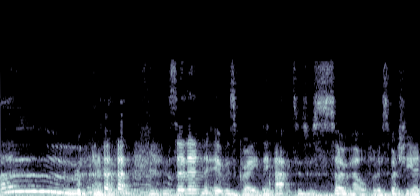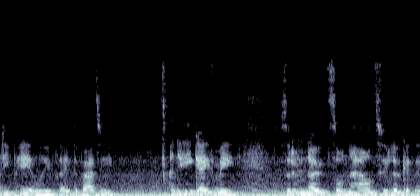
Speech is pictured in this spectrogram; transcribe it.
Oh! so then it was great. The actors were so helpful, especially Eddie Peel, who played the baddie and he gave me sort of notes on how to look at the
